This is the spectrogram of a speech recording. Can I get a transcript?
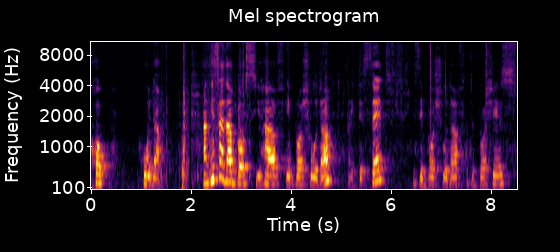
cup holder. And inside that box you have a brush holder like they said. It's a brush holder for the brushes.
